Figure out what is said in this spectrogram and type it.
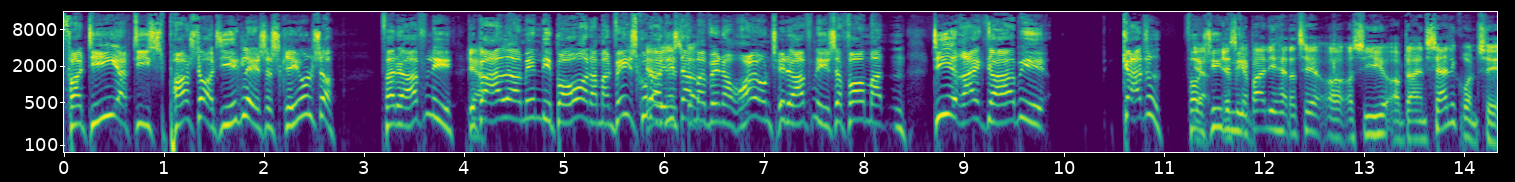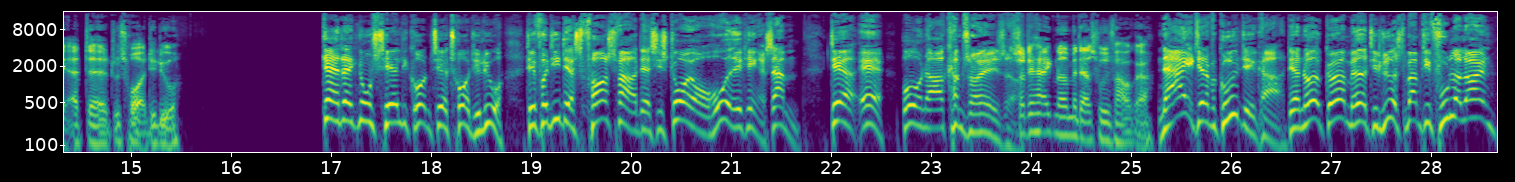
Fordi at de påstår, at de ikke læser skrivelser fra det offentlige. Det Ja. gør alle almindelige borgere, der man ved sgu da, jeg lige snart man vender røven til det offentlige, så får man den direkte op i gattet, for ja, at sige jeg det skal mildt. bare lige have dig til at, at sige, om der er en særlig grund til, at uh, du tror, at de lyver. Der er der ikke nogen særlig grund til at tro, at de lyver. Det er fordi deres forsvar og deres historie overhovedet ikke hænger sammen. Der er brugen af Razor. Så det har ikke noget med deres hudfarve at gøre. Nej, det er der for Gud, det ikke har. Det har noget at gøre med, at de lyder som om, de er fulde af løgn.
